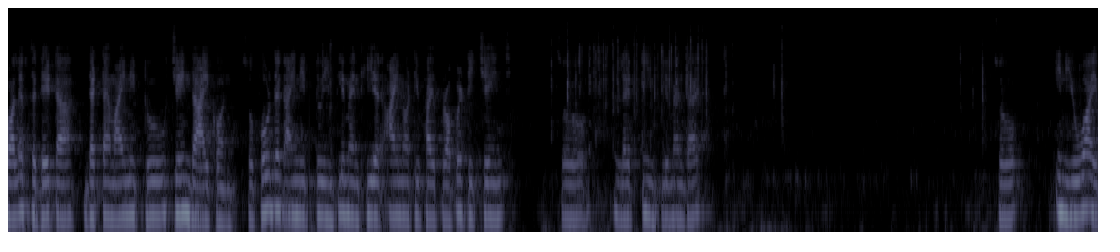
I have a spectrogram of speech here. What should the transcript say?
collapse the data that time I need to change the icon. So for that I need to implement here I notify property change. So let me implement that. So in UI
